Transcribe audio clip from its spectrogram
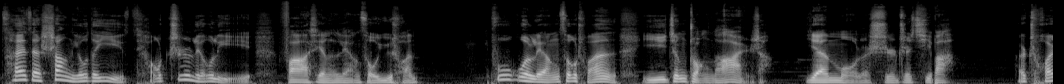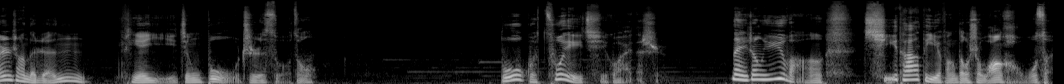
才在上游的一条支流里发现了两艘渔船，不过两艘船已经撞到岸上，淹没了十之七八，而船上的人也已经不知所踪。不过最奇怪的是，那张渔网其他地方都是完好无损，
